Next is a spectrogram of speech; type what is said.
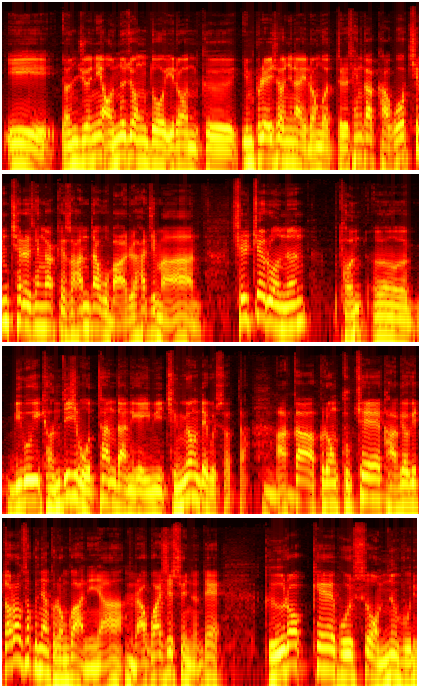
이 연준이 어느 정도 이런 그 인플레이션이나 이런 것들을 생각하고 침체를 생각해서 한다고 말을 하지만 실제로는 견, 어, 미국이 견디지 못한다는 게 이미 증명되고 있었다. 아까 그런 국채 가격이 떨어서 그냥 그런 거 아니냐라고 하실 수 있는데 그렇게 볼 수 없는 부분이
